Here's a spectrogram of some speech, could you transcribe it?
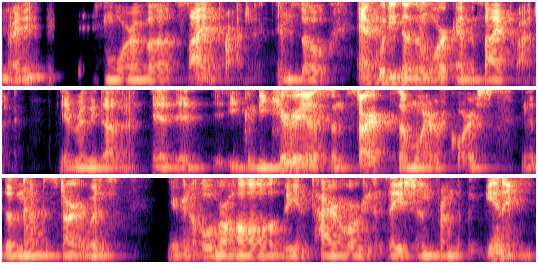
right? Mm-hmm. it's more of a side project and so equity doesn't work as a side project. It really doesn't. It, it, you can be curious and start somewhere, of course, and it doesn't have to start with you're going to overhaul the entire organization from the beginning.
